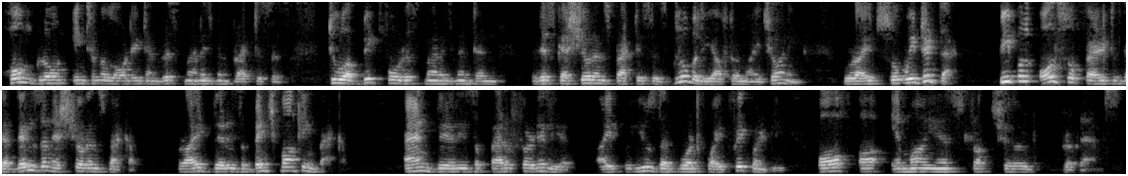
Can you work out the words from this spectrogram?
homegrown internal audit and risk management practices to a big four risk management and risk assurance practices globally after my joining, right? So we did that. People also felt that there is an assurance backup, right? There is a benchmarking backup, and there is a paraphernalia. I use that word quite frequently of our MIS structured programs.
